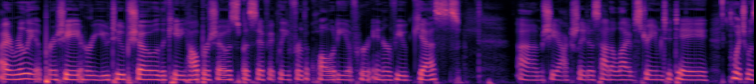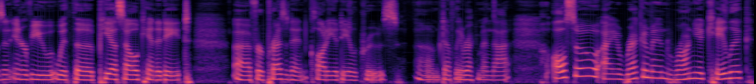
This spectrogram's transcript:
I really appreciate her YouTube show, The Katie Halper Show, specifically for the quality of her interview guests. Um, she actually just had a live stream today, which was an interview with the PSL candidate uh, for president, Claudia De La Cruz. Um, definitely recommend that. Also, I recommend Rania Khalek.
